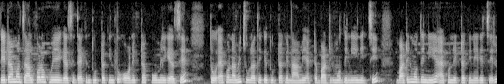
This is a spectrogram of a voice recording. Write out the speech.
তো এটা আমার জাল করা হয়ে গেছে। দেখেন দুধটা কিন্তু অনেকটা কমে গেছে। তো এখন আমি চুলা থেকে দুধটাকে নামিয়ে একটা বাটির মধ্যে নিয়ে নিচ্ছি। বাটির মধ্যে নিয়ে এখন এটাকে নেড়ে চেড়ে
